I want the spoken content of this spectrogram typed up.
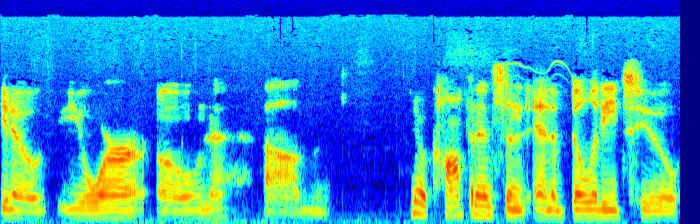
you know your own um, you know confidence and, and ability to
